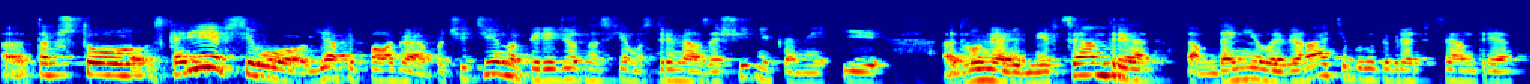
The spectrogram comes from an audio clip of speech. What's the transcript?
Э, так что, скорее всего, я предполагаю, Почетину перейдет на схему с тремя защитниками и э, двумя людьми в центре. Там Данила и Верати будут играть в центре,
